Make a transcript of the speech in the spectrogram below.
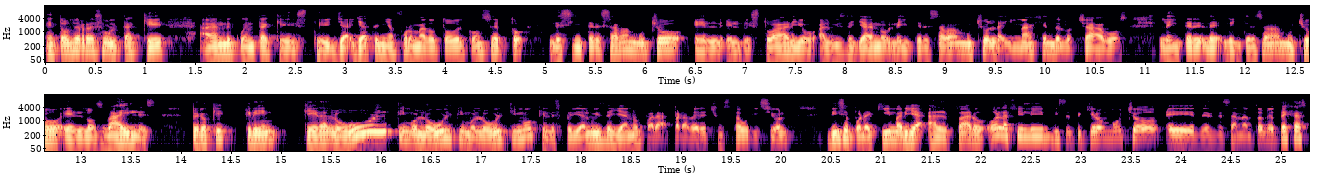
entonces resulta que hagan de cuenta que este, ya, ya tenían formado todo el concepto, les interesaba mucho el, vestuario a Luis de Llano, le interesaba mucho la imagen de los chavos, le, le, interesaba mucho los bailes, pero ¿qué creen? Que era lo último, lo último, lo último que les pedía Luis de Llano para, para haber hecho esta audición. Dice por aquí María Alfaro, hola Filip, dice, te quiero mucho eh, desde San Antonio, Texas.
